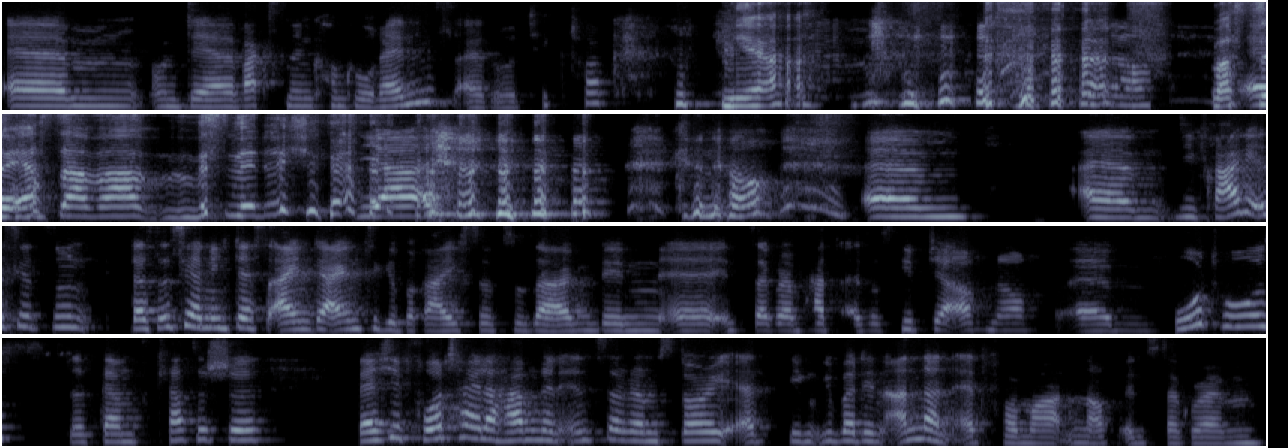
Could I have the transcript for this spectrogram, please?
ähm, und der wachsenden Konkurrenz, also TikTok. Ja. genau. Was zuerst ähm, da war, wissen wir nicht. ja, genau. Ähm, ähm, die Frage ist jetzt nun, das ist ja nicht das ein, der einzige Bereich sozusagen, den äh, Instagram hat. Also es gibt ja auch noch ähm, Fotos, das ganz klassische. Welche Vorteile haben denn Instagram Story Ads gegenüber den anderen Ad-Formaten auf Instagram?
